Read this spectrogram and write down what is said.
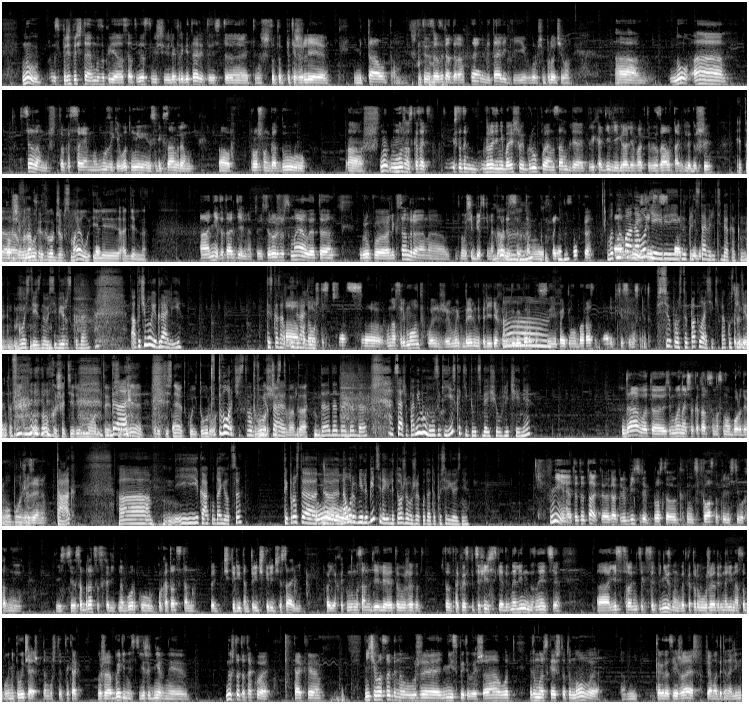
Ну, предпочитаю музыку я соответствующую электрогитаре, то есть э, это что-то потяжелее, металл, там, что-то из разряда Рамштайн, Металлики и, в общем, прочего. А, ну, а в целом, что касаемо музыки, вот мы с Александром а, в прошлом году, а, ну, можно сказать, что-то вроде небольшой группы, ансамбля приходили, играли в актовый зал так для души. Это В общем, в рамках музыка- Роджер Смайл или отдельно? А нет, это отдельно. То есть Роджер Смайл это группа Александра, она в Новосибирске находится, да. там него своя тусовка. Вот А мы по мы аналогии здесь и- так и представили тебя как гостя из Новосибирска, да. А почему играли? Ты сказал, А, играли. потому что сейчас э, у нас ремонт в колледже, мы временно переехали в другой А. корпус, и поэтому базы для репетиции у нас нет. Все просто по классике, как у студентов. Ох уж эти ремонты. Да. Все время притесняют культуру. Творчество Творчество, да. Да, да, да, да, да. Саша, помимо музыки, есть какие-то у тебя еще увлечения? Да, вот э, зимой начал кататься на сноуборде О, с боже. друзьями. Так. А, и как удается? Ты просто э, на уровне любителя или тоже уже куда-то посерьезнее? Нет, это так, э, как любители, просто как-нибудь классно провести выходные. То есть э, собраться, сходить на горку, покататься там 4, там 3-4 часа и поехать. Ну, на самом деле, это уже тут что-то такое специфический адреналин, знаете, а, если сравнить это с альпинизмом, от которого уже адреналина особого не получаешь, потому что это как уже обыденность, ежедневные, ну, что-то такое, как э, ничего особенного уже не испытываешь, а вот это, можно сказать, что-то новое, там, когда съезжаешь, прям адреналин.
